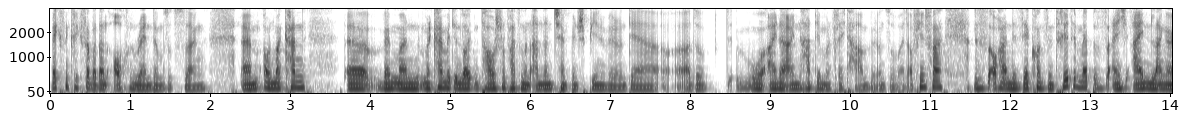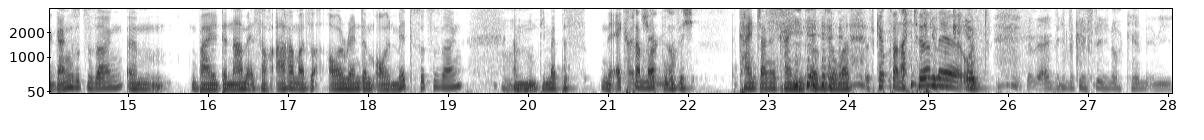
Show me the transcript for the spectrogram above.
wechseln, kriegst aber dann auch ein Random sozusagen. Ähm, und man kann äh, wenn man, man kann mit den Leuten tauschen, falls man einen anderen Champion spielen will und der, also wo einer einen hat, den man vielleicht haben will und so weiter. Auf jeden Fall, das ist auch eine sehr konzentrierte Map, es ist eigentlich ein langer Gang sozusagen, ähm, weil der Name ist auch Aram, also All Random, All Mid sozusagen. Mhm. Ähm, die Map ist eine extra Map, wo sich kein Jungle, kein irgend sowas. Es gibt zwar noch Türme Begriff, und. Der einzige Begriff, den ich noch kenne, irgendwie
